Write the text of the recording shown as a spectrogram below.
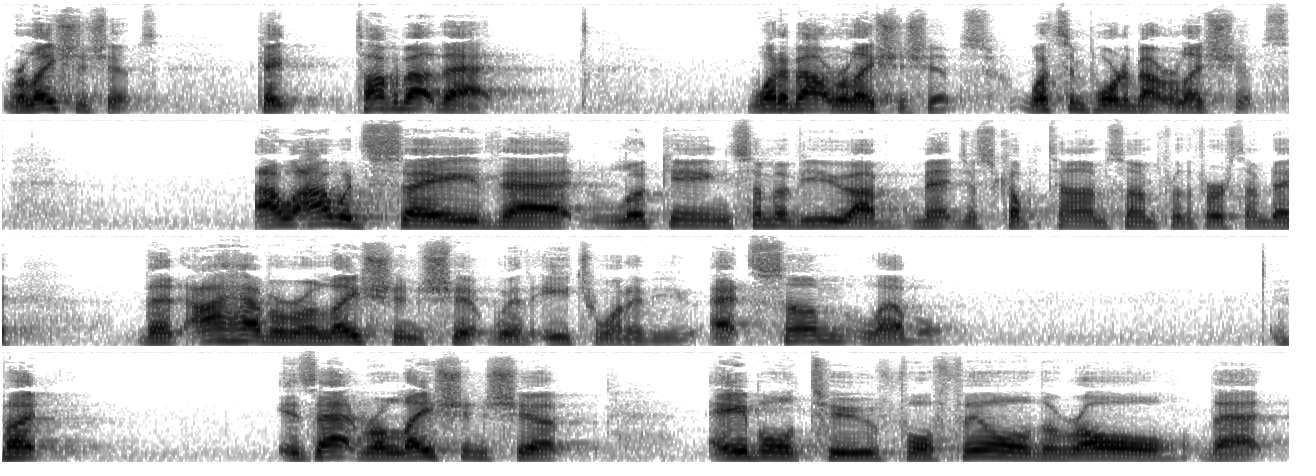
Relationships. Okay, talk about that. What about relationships? What's important about relationships? I, I would say that looking, some of you I've met just a couple times, some for the first time today, that I have a relationship with each one of you at some level. But is that relationship able to fulfill the role that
